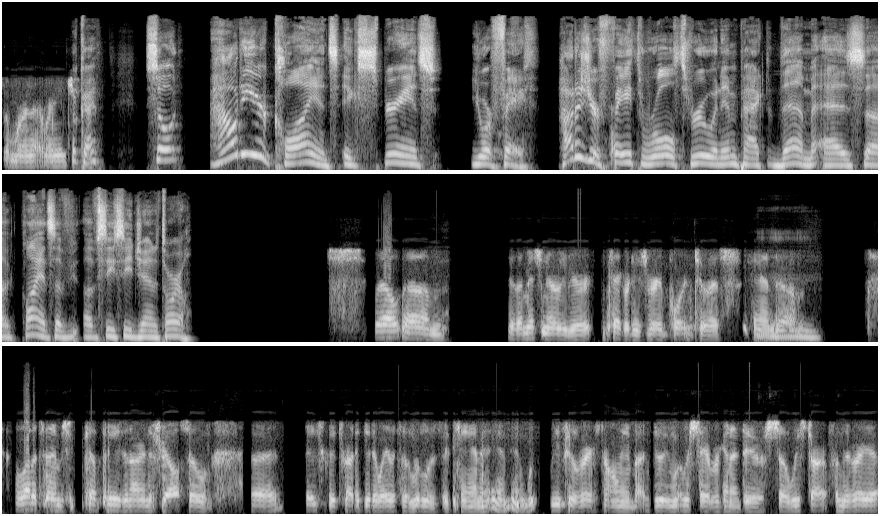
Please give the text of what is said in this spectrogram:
somewhere in that range. Okay. So, how do your clients experience your faith? How does your faith roll through and impact them as uh, clients of, of CC Janitorial? Well, um, as I mentioned earlier, integrity is very important to us. And um, mm. a lot of times, companies in our industry also uh, basically try to get away with as little as they can, and, and we feel very strongly about doing what we say we're going to do. So we start from the very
